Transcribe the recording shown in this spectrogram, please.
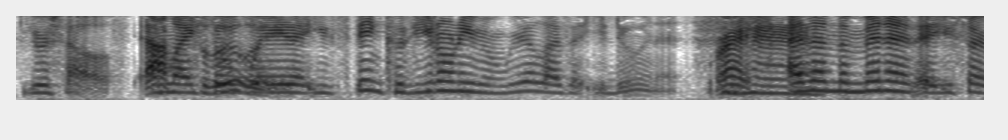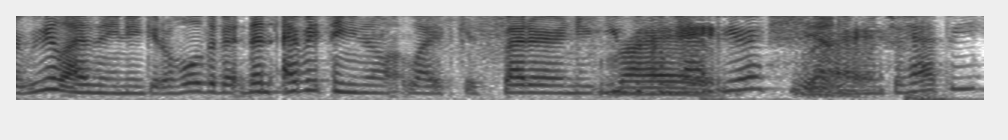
yourself and like the way that you think because you don't even realize that you're doing it. Right. Mm-hmm. and then the minute that you start realizing and you get a hold of it then everything you know life gets better and you, you become happier. Yeah. and then once you're happy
